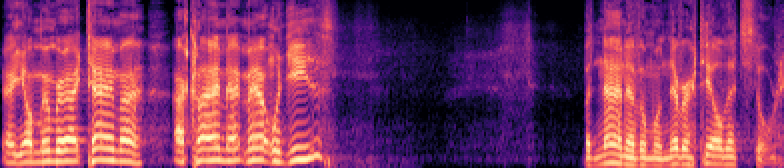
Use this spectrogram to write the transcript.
hey, y'all remember that time I, I climbed that mountain with Jesus? But nine of them will never tell that story.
